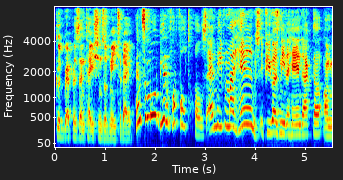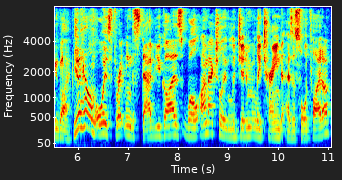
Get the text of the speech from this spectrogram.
good representations of me today. And some more beautiful photos, and even my hands. If you guys need a hand actor, I'm your guy. You know how I'm always threatening to stab you guys? Well, I'm actually legitimately trained as a sword fighter.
